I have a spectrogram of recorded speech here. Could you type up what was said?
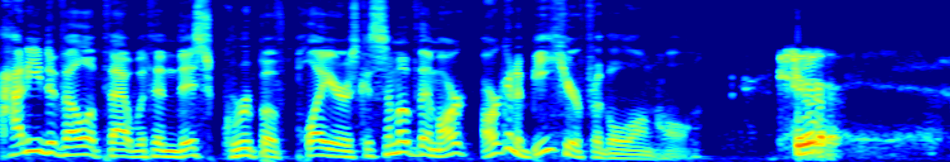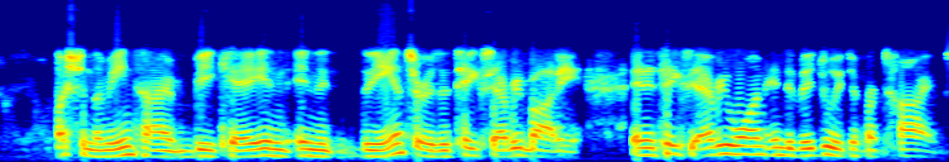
How do you develop that within this group of players? Because some of them are are going to be here for the long haul. Sure question in the meantime, BK? And, and the answer is it takes everybody, and it takes everyone individually different times.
